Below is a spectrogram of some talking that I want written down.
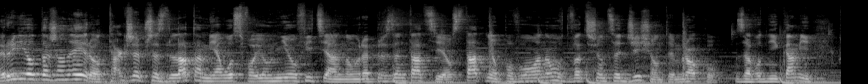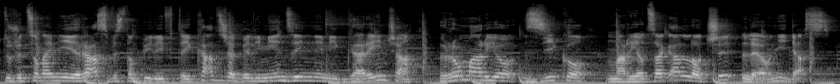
Rio de Janeiro także przez lata miało swoją nieoficjalną reprezentację, ostatnio powołaną w 2010 roku. Zawodnikami, którzy co najmniej raz wystąpili w tej kadrze byli m.in. Garincha, Romario, Zico, Mario Zagallo czy Leonidas.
